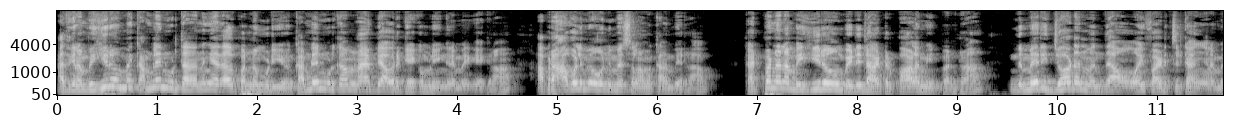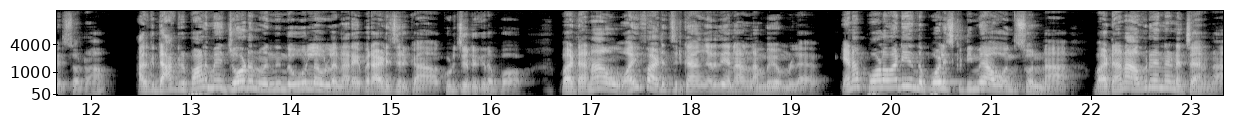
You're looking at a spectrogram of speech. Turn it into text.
அதுக்கு நம்ம ஹீரோவுமே கம்ப்ளைண்ட் கொடுத்தா தானங்க ஏதாவது பண்ண முடியும். கம்ப்ளைண்ட் கொடுக்காம நான் எப்படி அவரை கேட்க முடியுங்கிற மாதிரி கேட்குறான் அப்புறம் அவளுமே ஒன்றுமே சொல்லாமல் கிளம்பிடுறா. கட் பண்ண நம்ம ஹீரோவும் போயிட்டு டாக்டர் பாலை மீட் பண்ணுறான் இந்த மாரி ஜோர்டன் வந்து அவன் ஒய்ஃப் அடிச்சிருக்காங்கிற மாதிரி சொல்கிறான் அதுக்கு டாக்டர் பாலமே ஜோர்டன் வந்து இந்த ஊரில் உள்ள நிறைய பேர் அடிச்சிருக்கான் குடிச்சிட்டு இருக்கிறப்போ. பட் ஆனால் அவன் ஒய்ஃப் அடிச்சிருக்காங்கிறது என்னால் நம்பவே முடியல. ஏன்னா போன வாட்டி இந்த போலீஸ்கிட்டயுமே அவள் வந்து சொன்னான் பட் ஆனால் அவர் என்ன நினைச்சாருன்னா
